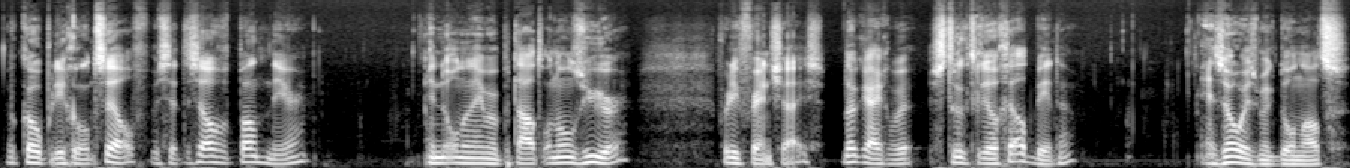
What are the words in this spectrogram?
We kopen die grond zelf, we zetten zelf het pand neer. En de ondernemer betaalt aan ons huur voor die franchise. Dan krijgen we structureel geld binnen. En zo is McDonald's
